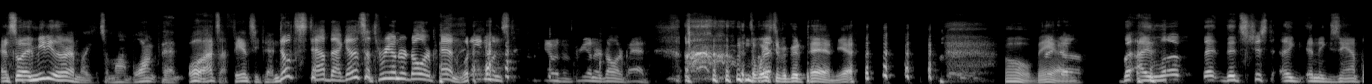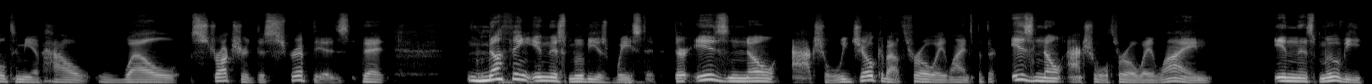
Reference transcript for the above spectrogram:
and so immediately i'm like it's a mont blanc pen well that's a fancy pen don't stab that guy that's a $300 pen what are you doing stabbing with a $300 pen it's a waste of a good pen. Yeah. oh man. uh, but I love that. That's just a, an example to me of how well structured this script is. That nothing in this movie is wasted. There is no actual. We joke about throwaway lines, but there is no actual throwaway line in this movie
